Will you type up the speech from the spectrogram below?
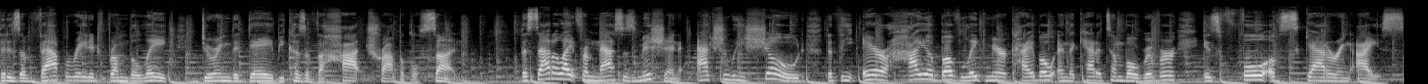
that is evaporated from the lake during the day because of the hot tropical sun. The satellite from NASA's mission actually showed that the air high above Lake Maracaibo and the Catatumbo River is full of scattering ice.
